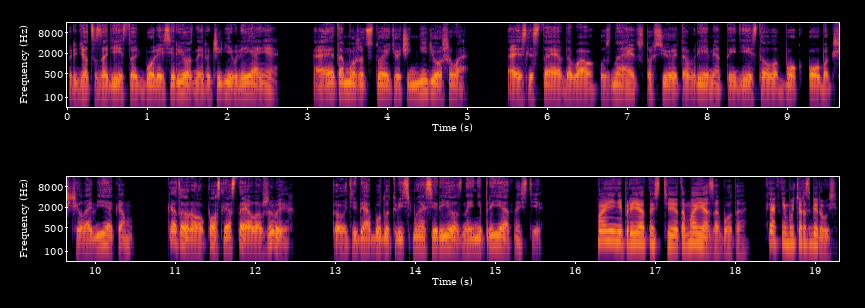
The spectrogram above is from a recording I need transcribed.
Придётся задействовать более серьёзные рычаги влияния, а это может стоить очень недёшево. А если стая вдобавок узнает, что все это время ты действовала бок о бок с человеком, которого после оставила в живых, то у тебя будут весьма серьезные неприятности. Мои неприятности — это моя забота. Как-нибудь разберусь.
